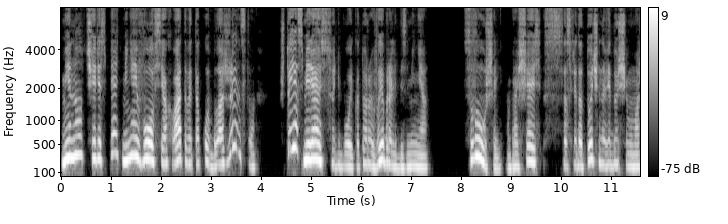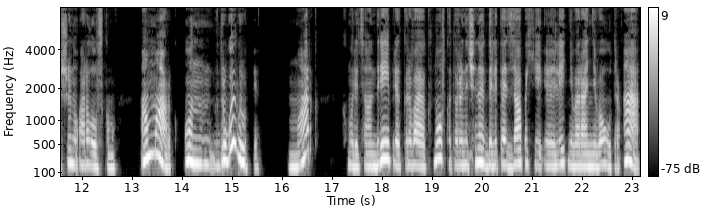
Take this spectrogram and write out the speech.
Минут через пять меня и вовсе охватывает такое блаженство, что я смиряюсь с судьбой, которую выбрали без меня. Слушай, обращаясь к сосредоточенно ведущему машину Орловскому, а Марк, он в другой группе? Марк? Хмурится Андрей, приоткрывая окно, в которое начинают долетать запахи э, летнего раннего утра. А,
